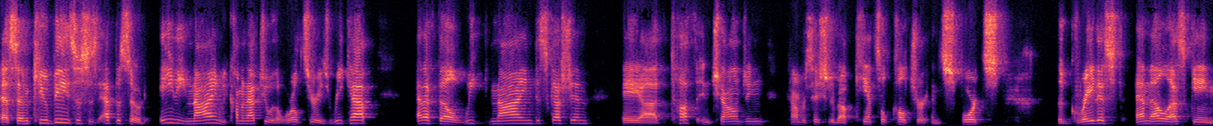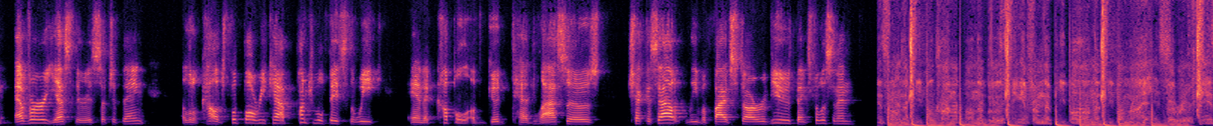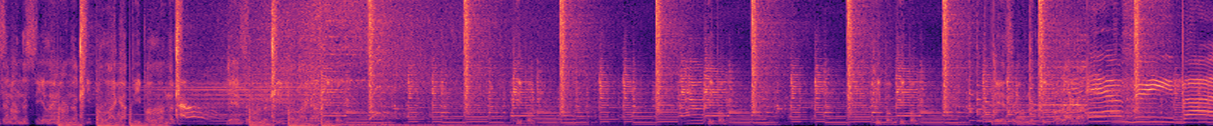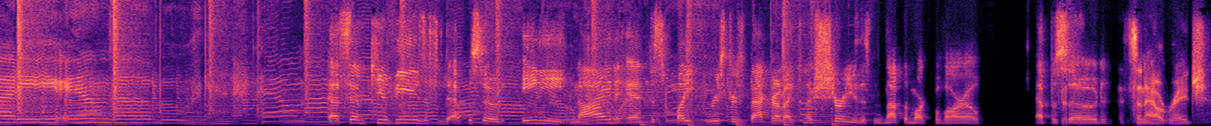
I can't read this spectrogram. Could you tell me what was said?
SMQBs, this is episode 89. We're coming at you with a World Series recap, NFL Week 9 discussion, a uh, tough and challenging conversation about cancel culture in sports, the greatest MLS game ever. Yes, there is such a thing. A little college football recap, punchable face of the week, and a couple of good Ted Lassos. Check us out. Leave a five star review. Thanks for listening. From the people on the people. My hits the roof, dancing on the ceiling on the people. I got people on the oh. dancing on the people. I got SMQBs, this is episode 89. And despite Rooster's background, I can assure you this is not the Mark Bavaro episode. It's an outrage.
